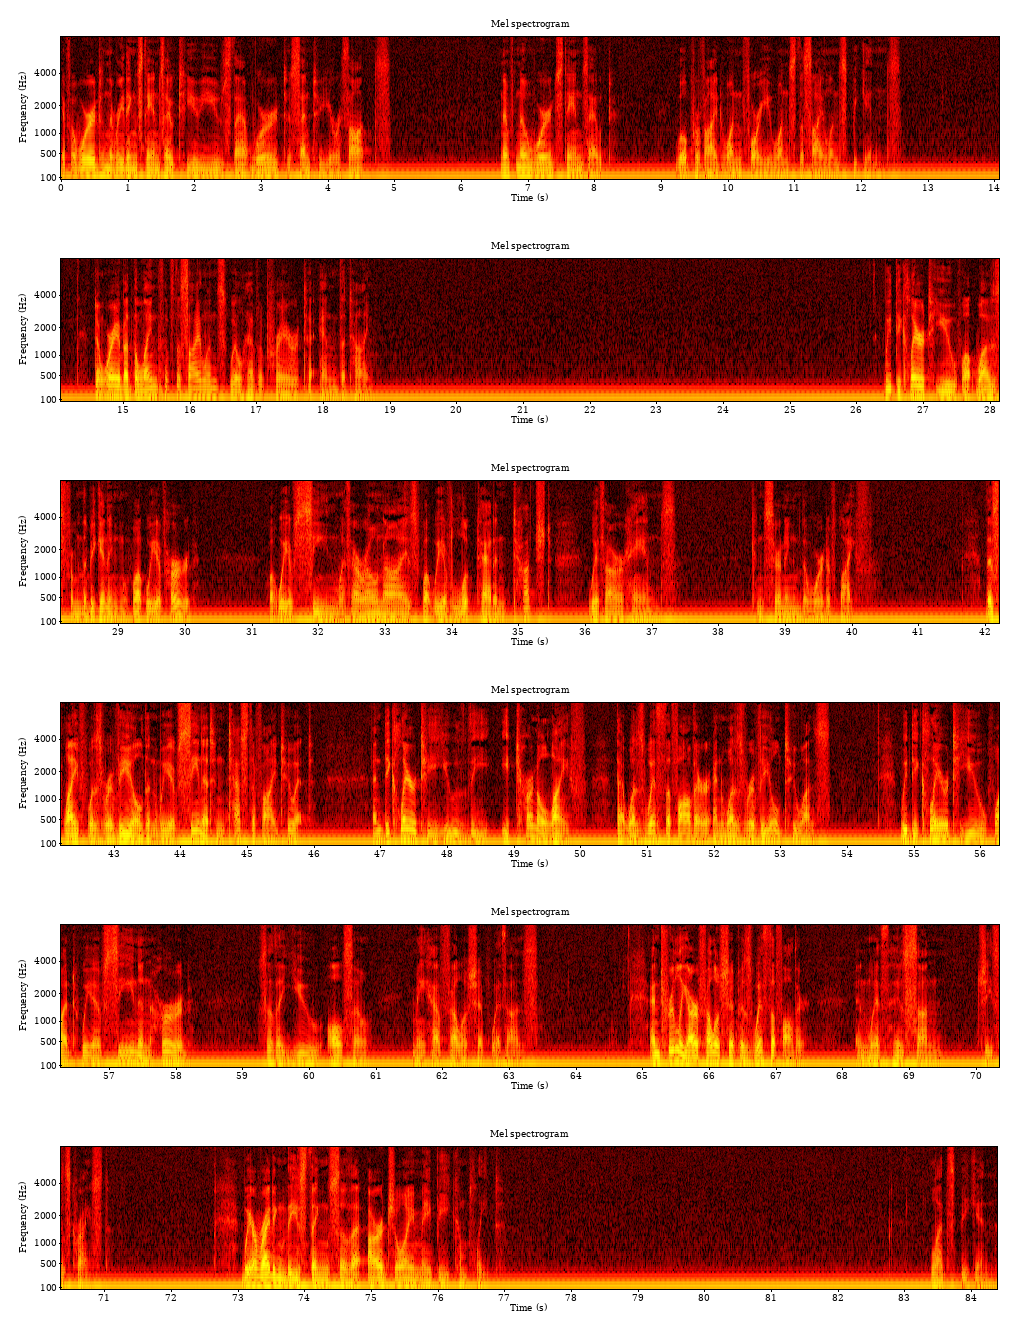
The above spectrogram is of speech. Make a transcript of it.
If a word in the reading stands out to you, use that word to center your thoughts. And if no word stands out, we'll provide one for you once the silence begins. Don't worry about the length of the silence. We'll have a prayer to end the time. We declare to you what was from the beginning, what we have heard, what we have seen with our own eyes, what we have looked at and touched with our hands concerning the word of life. This life was revealed, and we have seen it and testified to it, and declare to you the eternal life that was with the Father and was revealed to us we declare to you what we have seen and heard, so that you also may have fellowship with us. And truly, our fellowship is with the Father and with his Son, Jesus Christ. We are writing these things so that our joy may be complete. Let's begin.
